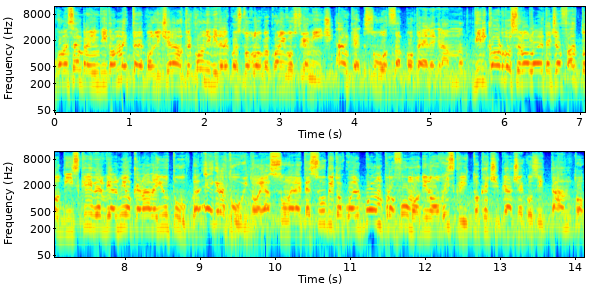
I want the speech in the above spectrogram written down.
come sempre vi invito a mettere pollice in alto e condividere questo vlog con i vostri amici, anche su WhatsApp o Telegram. Vi ricordo, se non l'avete già fatto, di iscrivervi al mio canale YouTube, è gratuito, e assumerete subito quel buon profumo di nuovo iscritto che ci piace così tanto.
